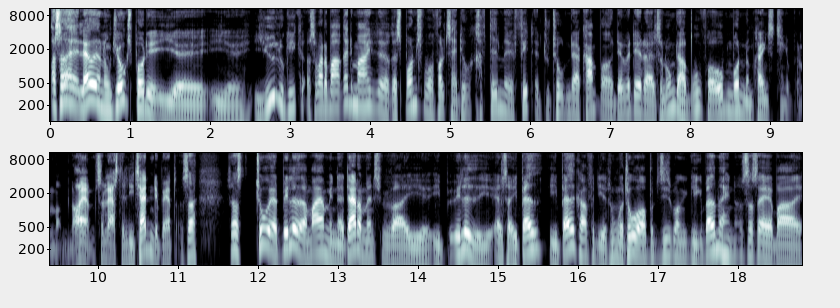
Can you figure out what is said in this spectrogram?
og så lavede jeg nogle jokes på det i, øh, i, øh, i jydelogik, og så var der bare rigtig meget øh, respons, hvor folk sagde, det var kraftedeme fedt, at du tog den der kamp, og det var det, der er altså nogen, der har brug for at åbne munden omkring. Så tænkte jeg, nå jamen, så lad os da lige tage den debat. Og så, så tog jeg et billede af mig og min øh, datter, mens vi var i, øh, i billedet, i, altså i bad, i badekar, fordi at hun var to år på det tidspunkt, jeg gik i bad med hende, og så sagde jeg bare, øh,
